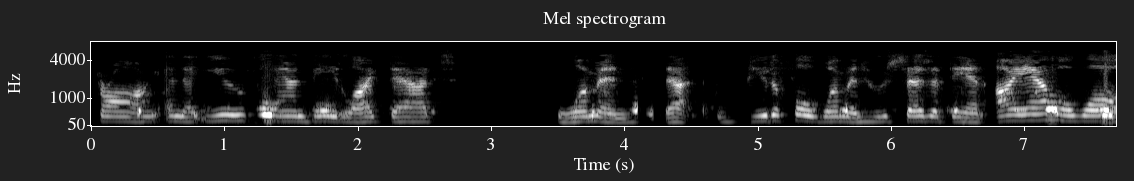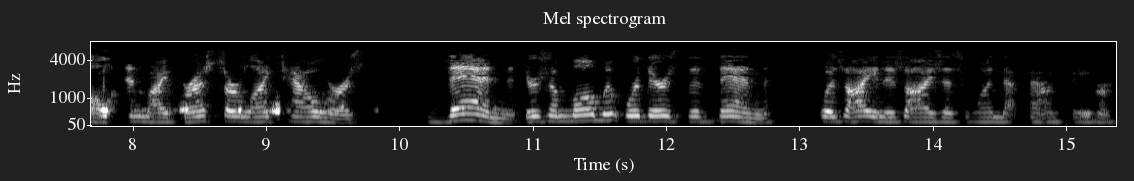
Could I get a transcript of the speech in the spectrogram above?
strong and that you can be like that woman, that beautiful woman who says at the end, I am a wall and my breasts are like towers. Then there's a moment where there's the then was I in his eyes as one that found favor.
